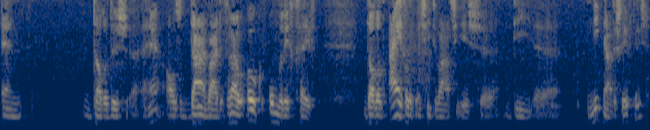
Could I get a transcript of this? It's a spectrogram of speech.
En dat het dus, uh, hè, als daar waar de vrouw ook onderricht geeft, dat het eigenlijk een situatie is uh, die niet naar de schrift is.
